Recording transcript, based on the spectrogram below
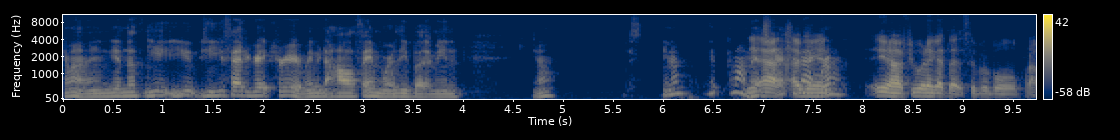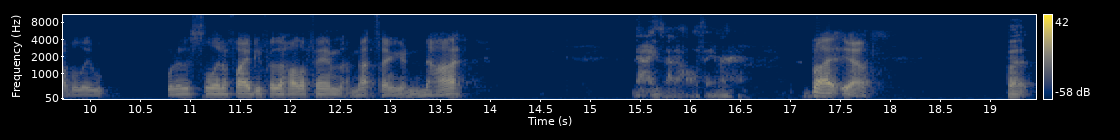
come on, man. You have nothing. You you you've had a great career. Maybe not Hall of Fame worthy, but I mean, you know, you know, come on, man. yeah, I back, mean, bro. you know, if you would have got that Super Bowl, probably would have solidified you for the Hall of Fame. I'm not saying you're not, Nah, he's not a Hall of Famer. but yeah, But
